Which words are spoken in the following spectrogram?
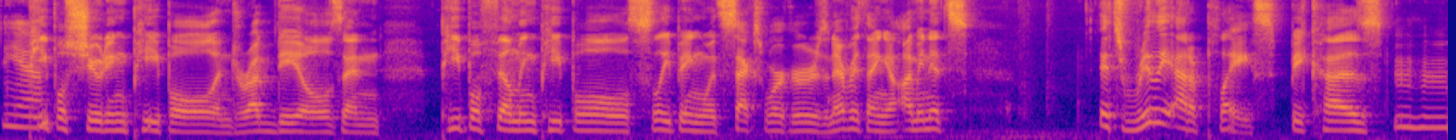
yeah. people shooting people and drug deals and people filming people sleeping with sex workers and everything. I mean, it's it's really out of place because mm-hmm.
